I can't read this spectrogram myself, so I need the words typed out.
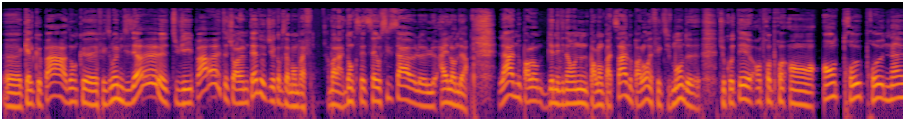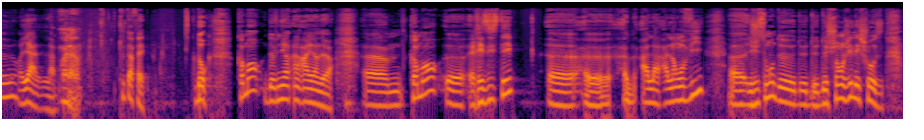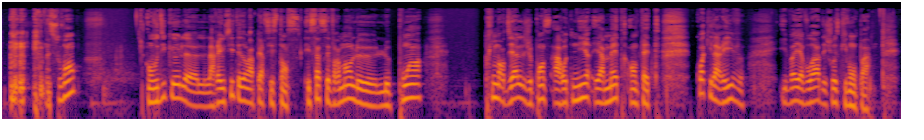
euh, quelque part. Donc euh, effectivement, il me disait oh, tu vieillis pas, tu as toujours la même tête ou tu es comme ça. Bon bref, voilà. Donc c'est aussi ça le, Highlander. Là, nous parlons bien évidemment, nous ne parlons pas de ça. Nous parlons effectivement de du côté entrepre en entrepreneurial. Voilà. Tout à fait. Donc, comment devenir un Highlander? Euh, Comment résister euh, à l'envie justement de, de, de, changer les choses? Souvent, on vous dit que la, réussite est dans la persistance. Et ça, c'est vraiment le, point primordial, je pense, à retenir et à mettre en tête. Quoi qu'il arrive, il va y avoir des choses qui vont pas.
